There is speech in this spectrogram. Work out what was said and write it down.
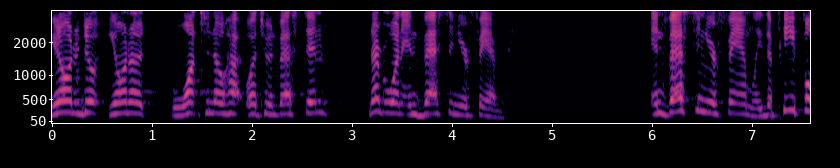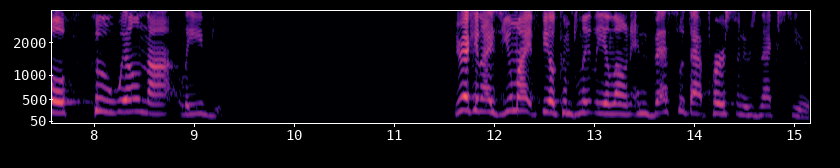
You know what to do? You want to want to know how, what to invest in? Number 1, invest in your family. Invest in your family, the people who will not leave you. You recognize you might feel completely alone. Invest with that person who's next to you.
